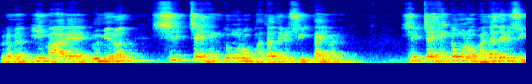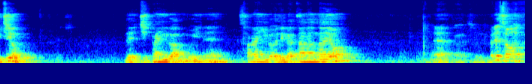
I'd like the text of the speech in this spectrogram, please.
그러면 이 말의 의미는 실제 행동으로 받아들일 수 있다 이 말입니다. 실제 행동으로 받아들일 수 있지요. 네, 지팡이가 안 보이네. 사랑이가 어디 갖다 놨나요? 네. 그래서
